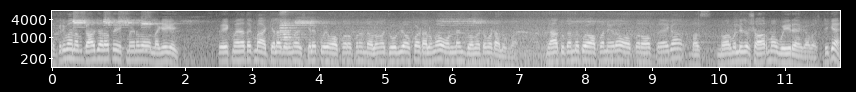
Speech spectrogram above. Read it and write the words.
तकरीबन अब गाँव जा रहा तो एक महीना तो लगेगा ही। तो एक महीना तक मैं अकेला करूँगा, इसके लिए कोई ऑफ़र ऑफ़र नहीं डालूँगा, जो भी ऑफ़र डालूँगा ऑनलाइन जोमेटो में डालूँगा। यहाँ दुकान में कोई ऑफ़र नहीं रहा ऑफ़र ऑफ़ रहेगा, बस नॉर्मली जो शॉर्मा वही रहेगा बस, ठीक है?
